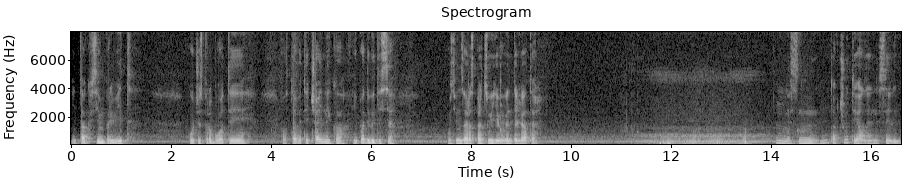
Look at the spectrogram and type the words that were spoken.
І так, всім привіт. Хочу спробувати поставити чайника і подивитися. Ось він зараз працює вентилятор. Ну, ну так чути, але не сильно.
